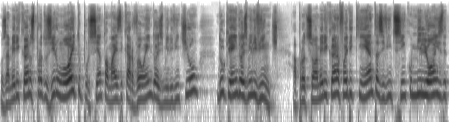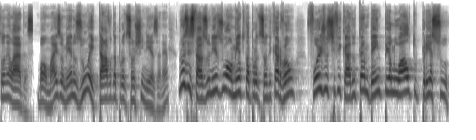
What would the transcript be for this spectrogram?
Os americanos produziram 8% a mais de carvão em 2021 do que em 2020. A produção americana foi de 525 milhões de toneladas. Bom, mais ou menos um oitavo da produção chinesa, né? Nos Estados Unidos, o aumento da produção de carvão foi justificado também pelo alto preço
